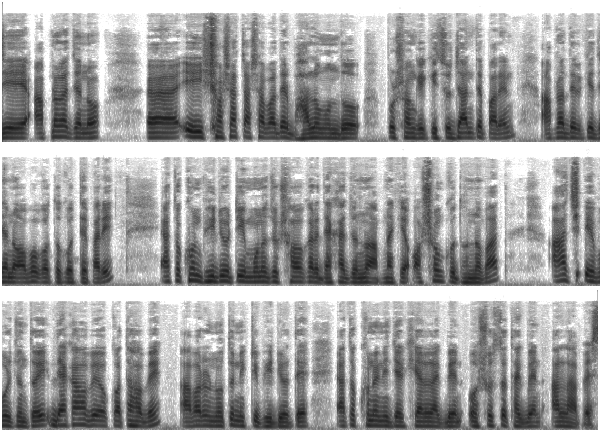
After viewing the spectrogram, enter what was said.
যে আপনারা যেন এই শশা চাষাবাদের ভালো মন্দ প্রসঙ্গে কিছু জানতে পারেন, আপনাদেরকে যেন অবগত করতে পারি। এতক্ষণ ভিডিওটি মনোযোগ সহকারে দেখার জন্য আপনাকে অসংখ্য ধন্যবাদ। আজ এ পর্যন্তই, দেখা হবে ও কথা হবে আবারও নতুন একটি ভিডিওতে। এতক্ষণে নিজের খেয়াল রাখবেন ও সুস্থ থাকবেন। আল্লাহ হাফেজ।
